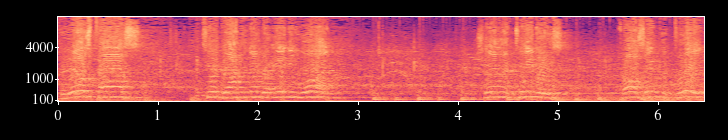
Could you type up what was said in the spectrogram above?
Fidell's pass attempted out to number 81. Chandler Teeters falls incomplete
